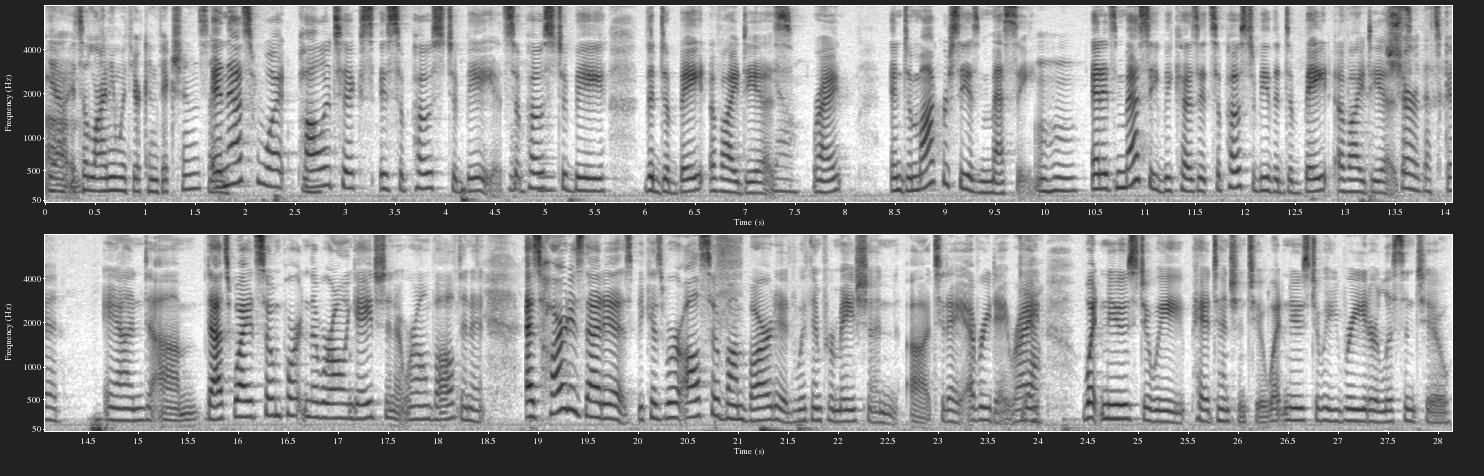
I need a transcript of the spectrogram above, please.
Yeah, um, it's aligning with your convictions. And, and that's what mm-hmm. politics is supposed to be. It's supposed to be the debate of ideas, yeah. right? And democracy is messy. Mm-hmm. And it's messy because it's supposed to be the debate of ideas. Sure, that's good. And um, that's why it's so important that we're all engaged in it, we're all involved in it. As hard as that is, because we're also bombarded with information uh, today, every day, right? Yeah. What news do we pay attention to? What news do we read or listen to?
